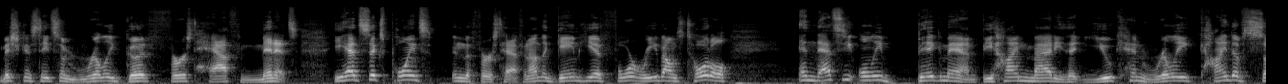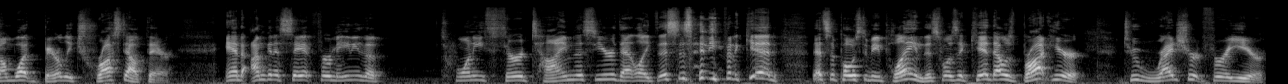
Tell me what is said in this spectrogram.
Michigan State some really good first half minutes. He had six points in the first half, and on the game, he had four rebounds total, and that's the only big man behind Mady that you can really kind of somewhat barely trust out there. And I'm going to say it for maybe the 23rd time this year that, like, this isn't even a kid that's supposed to be playing. This was a kid that was brought here to redshirt for a year,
